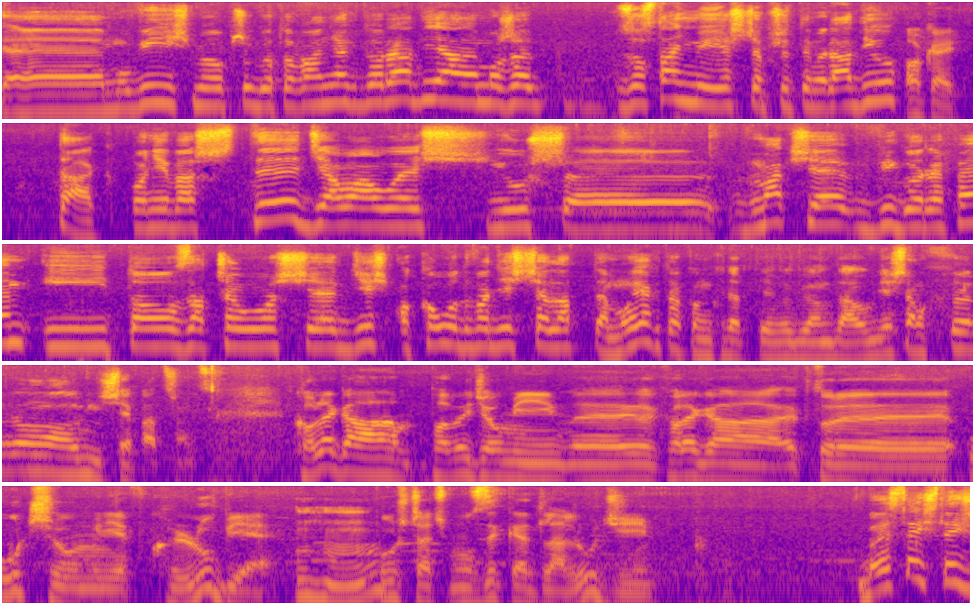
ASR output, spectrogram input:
E, mówiliśmy o przygotowaniach do radia, ale może zostańmy jeszcze przy tym radiu. Okej. Tak, ponieważ ty działałeś już e, w Maxie w Vigor FM i to zaczęło się gdzieś około 20 lat temu. Jak to konkretnie wyglądało? Gdzieś tam chronologicznie patrząc. Kolega powiedział mi, e, kolega, który uczył mnie w klubie Mhm. puszczać muzykę dla ludzi, Bo jesteś też,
